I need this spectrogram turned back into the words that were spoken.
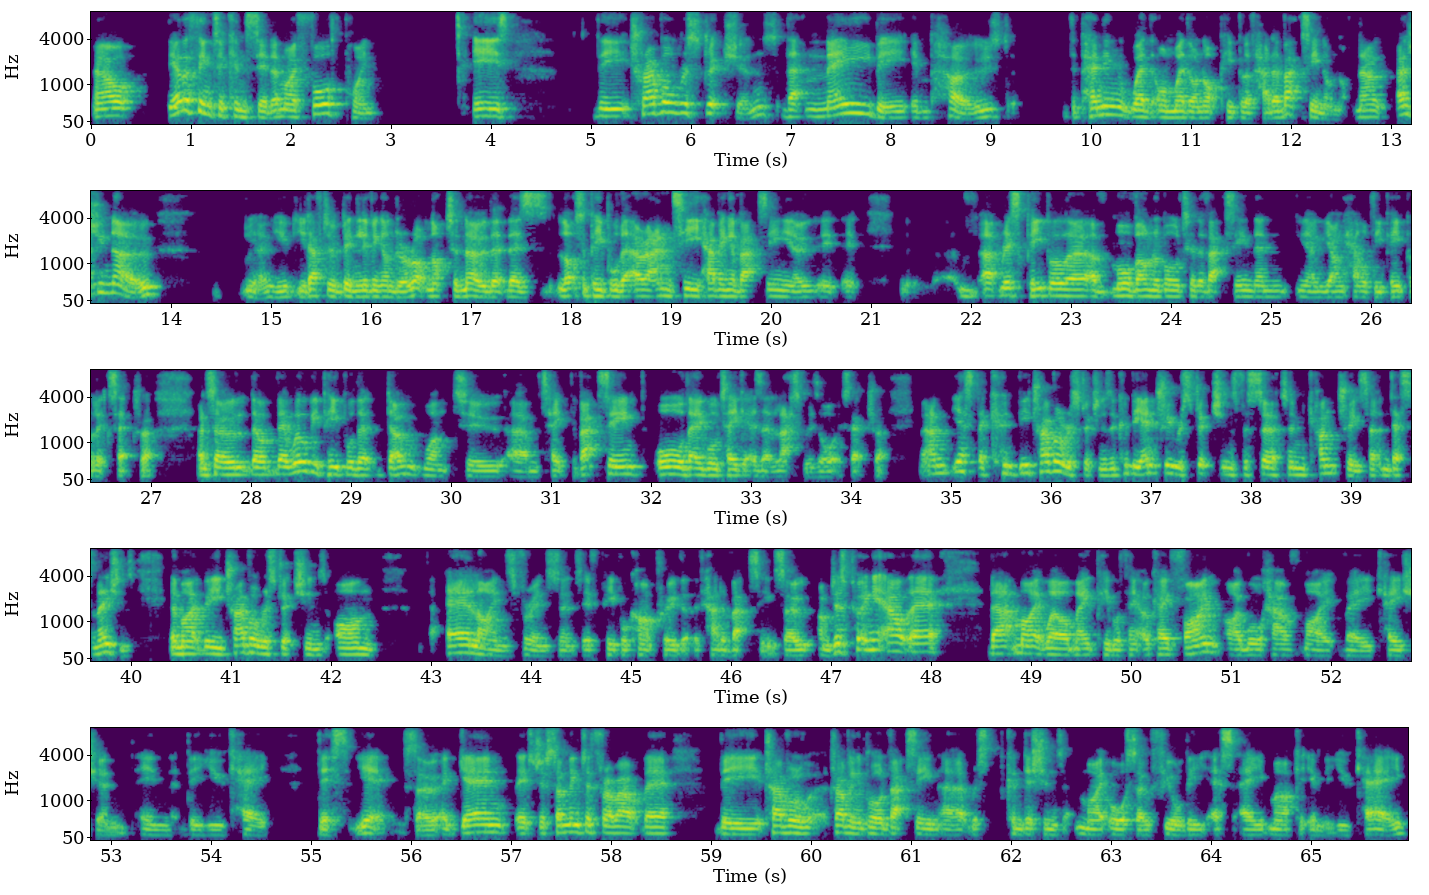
Now, the other thing to consider, my fourth point, is the travel restrictions that may be imposed depending whether on whether or not people have had a vaccine or not. Now, as you know, you know you'd, you'd have to have been living under a rock not to know that there's lots of people that are anti having a vaccine. You know, it, it, at risk people are, are, more vulnerable to the vaccine than you know young healthy people etc and so there, there, will be people that don't want to um, take the vaccine or they will take it as a last resort etc and yes there could be travel restrictions. There could be entry restrictions for certain countries certain destinations. There might be travel restrictions on airlines for instance if people can't prove that they've had a vaccine. So i'm just putting it out there that might well make people think, okay, fine, I will have my vacation in the UK this year. So again, it's just something to throw out there. The travel traveling abroad vaccine uh, conditions might also fuel the SA market in the UK.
